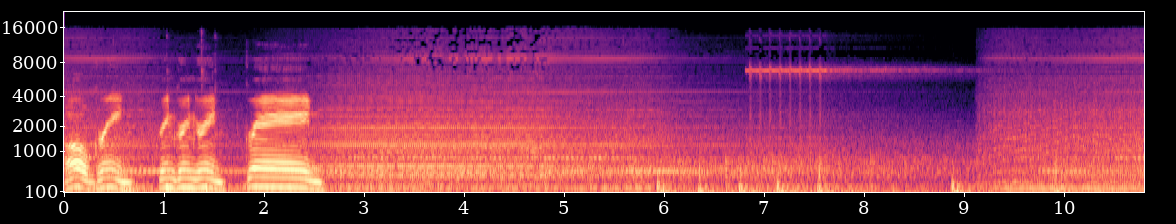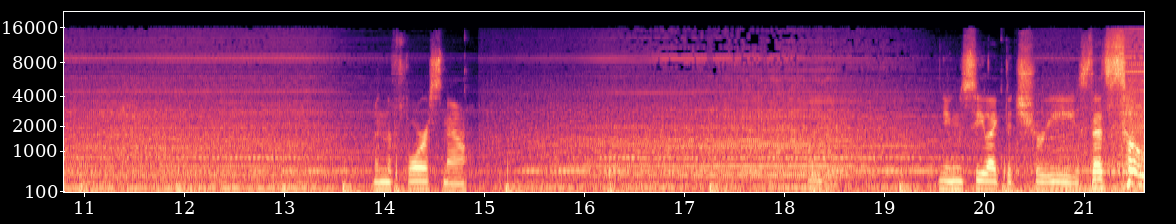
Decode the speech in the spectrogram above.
Oh, green. Green, green, green. Green! I'm in the forest now. You can see like the trees. That's so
